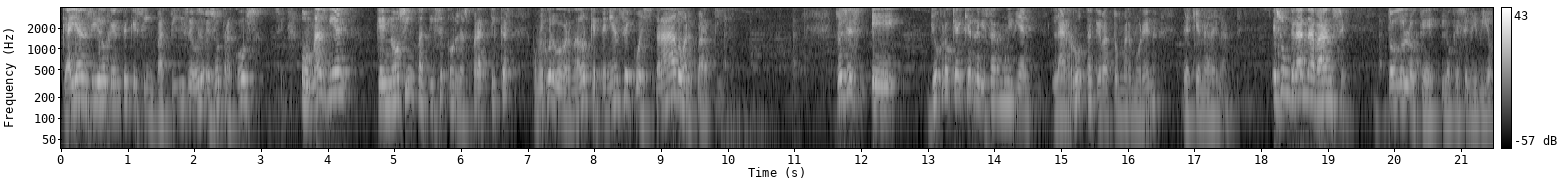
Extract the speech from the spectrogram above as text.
Que hayan sido gente que simpatice es otra cosa. O más bien que no simpatice con las prácticas, como dijo el gobernador, que tenían secuestrado al partido. Entonces, eh, yo creo que hay que revisar muy bien la ruta que va a tomar Morena de aquí en adelante. Es un gran avance todo lo que, lo que se vivió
